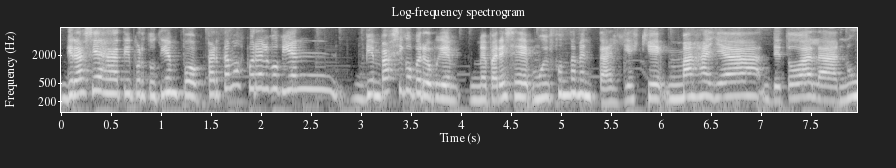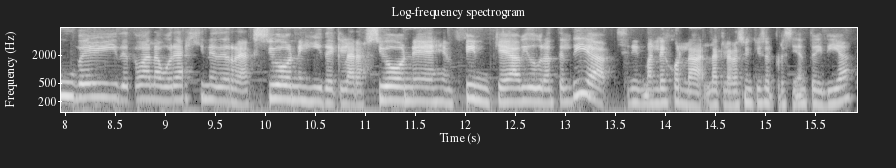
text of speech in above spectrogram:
Gracias a ti por tu tiempo. Partamos por algo bien, bien básico, pero que me parece muy fundamental, y es que más allá de toda la nube y de toda la vorágine de reacciones y declaraciones, en fin, que ha habido durante el día, sin ir más lejos la, la aclaración que hizo el presidente hoy día,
